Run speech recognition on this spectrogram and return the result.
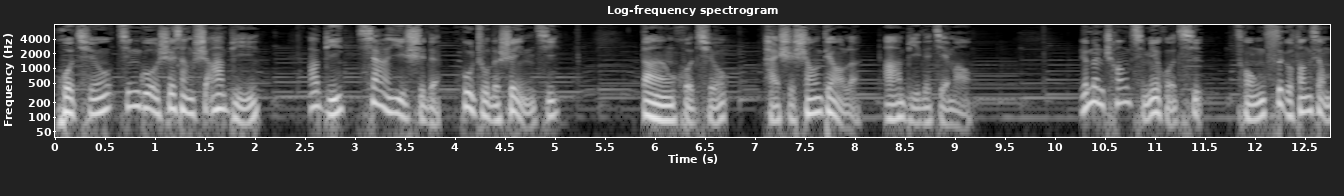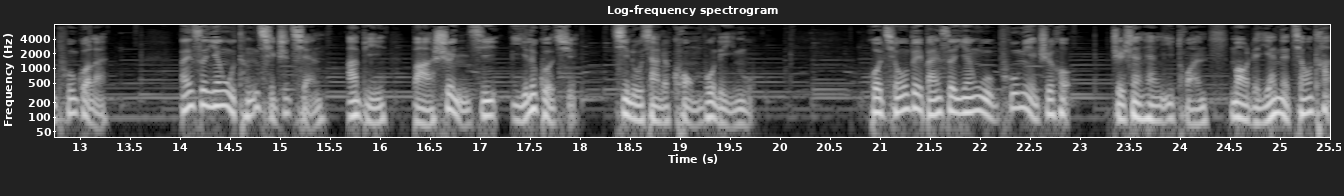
火球经过摄像师阿比，阿比下意识的护住了摄影机，但火球还是烧掉了阿比的睫毛。人们抄起灭火器，从四个方向扑过来。白色烟雾腾起之前，阿比把摄影机移了过去，记录下这恐怖的一幕。火球被白色烟雾扑灭之后，只剩下一团冒着烟的焦炭，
